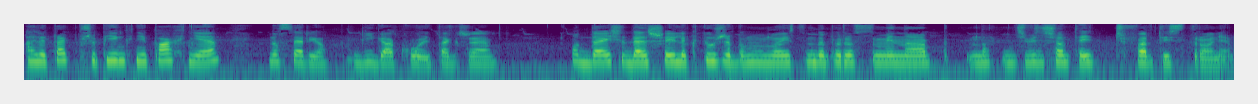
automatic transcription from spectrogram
ale tak przepięknie pachnie, no serio, giga cool, także oddaję się dalszej lekturze, bo no, jestem dopiero w sumie na, na 94 stronie.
